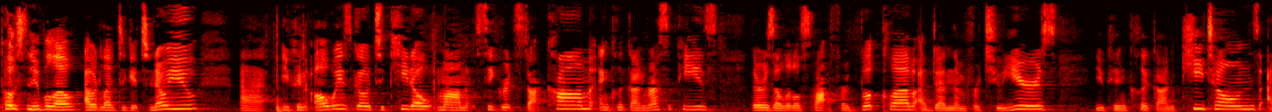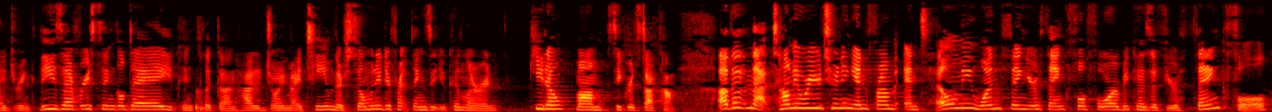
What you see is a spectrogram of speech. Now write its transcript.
post new below. I would love to get to know you. Uh, you can always go to ketomomsecrets.com and click on recipes. There is a little spot for book club. I've done them for two years. You can click on ketones. I drink these every single day. You can click on how to join my team. There's so many different things that you can learn. KetoMomSecrets.com. Other than that, tell me where you're tuning in from and tell me one thing you're thankful for because if you're thankful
